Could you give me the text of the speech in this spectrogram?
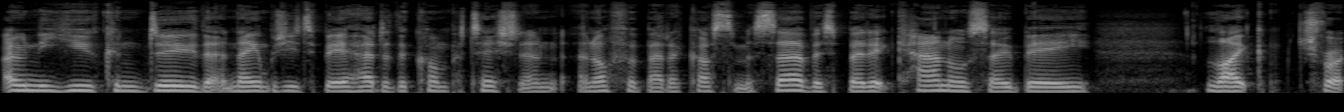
only you can do that enables you to be ahead of the competition and, and offer better customer service. But it can also be like tre-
